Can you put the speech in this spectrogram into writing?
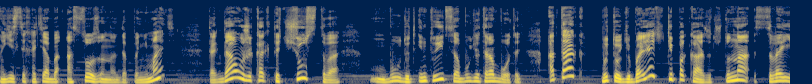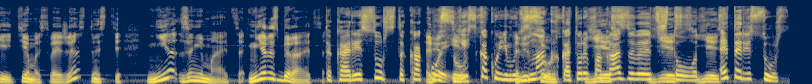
Но если хотя бы осознанно это понимать, тогда уже как-то чувства будут, интуиция будет работать. А так, в итоге болячки показывают, что на своей темой своей женственности не занимается, не разбирается. Так а ресурс-то какой? Ресурс. Есть какой-нибудь Ресурс. знак, который Есть, показывает, есть, что вот есть. это ресурс?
